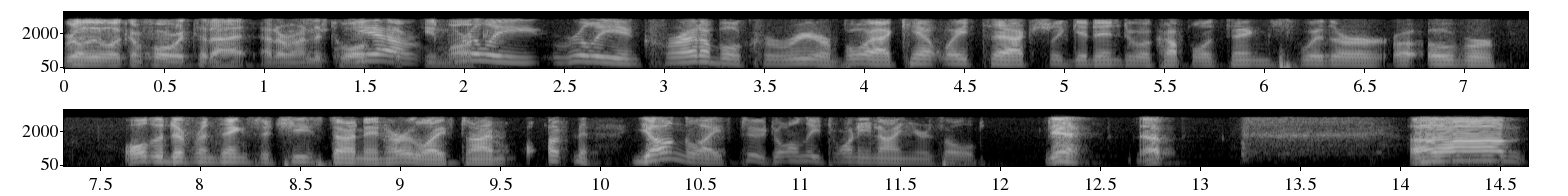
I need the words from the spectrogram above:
Really looking forward to that at around the 12 yeah, 15 mark. really, really incredible career. Boy, I can't wait to actually get into a couple of things with her uh, over all the different things that she's done in her lifetime. Uh, young life too, only 29 years old. Yeah. Yep. Um.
